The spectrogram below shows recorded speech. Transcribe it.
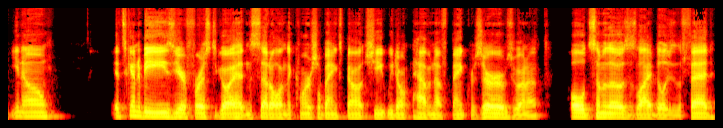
you know, it's going to be easier for us to go ahead and settle on the commercial bank's balance sheet. We don't have enough bank reserves. We want to hold some of those as liabilities of the Fed.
